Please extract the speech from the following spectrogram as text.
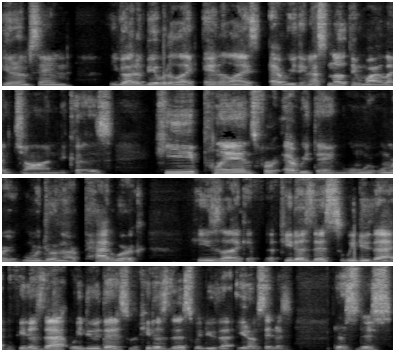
You know what I'm saying? You got to be able to like analyze everything. That's another thing why I like John because he plans for everything. When we're when we're when we're doing our pad work, he's like if, if he does this, we do that. If he does that, we do this. If he does this, we do that. You know what I'm saying? There's there's there's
